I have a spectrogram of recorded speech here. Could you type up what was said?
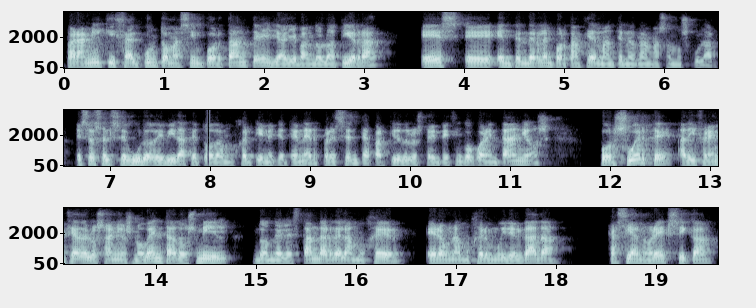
para mí quizá el punto más importante, ya llevándolo a tierra, es eh, entender la importancia de mantener la masa muscular. Eso es el seguro de vida que toda mujer tiene que tener presente a partir de los 35-40 años, por suerte, a diferencia de los años 90, 2000, donde el estándar de la mujer era una mujer muy delgada, casi anoréxica,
